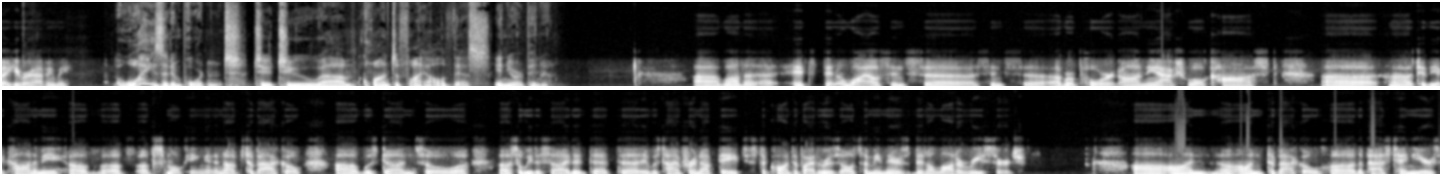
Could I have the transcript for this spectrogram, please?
Thank you for having me. Why is it important to to um, quantify all of this, in your opinion? Uh, well, the, uh, it's been a while since uh, since uh, a report on the actual cost uh, uh, to the economy of, of, of, smoking and of tobacco was done. So so we decided that it was time for an update just to quantify the results. I mean, there's been a lot of research. on on tobacco the past ten years,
